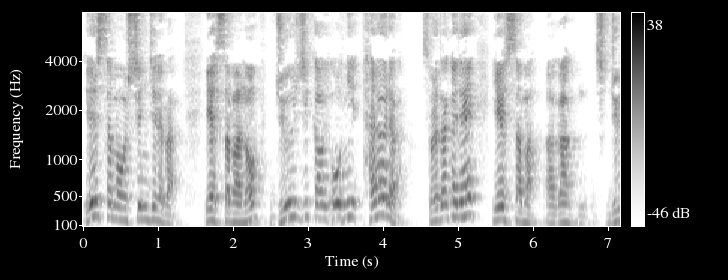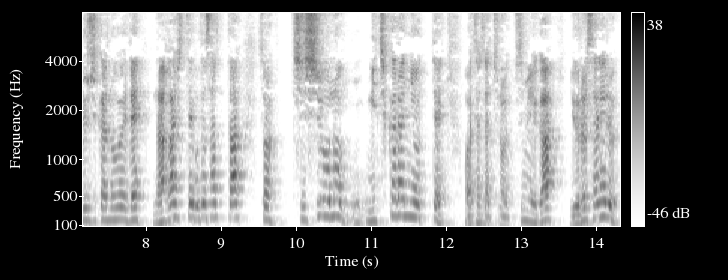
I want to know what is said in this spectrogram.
イエス様を信じれば、イエス様の十字架に頼れば、それだけでイエス様が十字架の上で流してくださったその血潮の道からによって私たちの罪が許される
